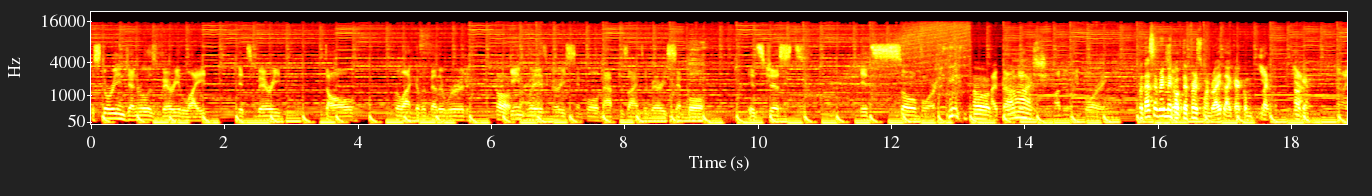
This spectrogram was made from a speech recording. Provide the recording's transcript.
The story in general is very light. It's very dull, for lack of a better word. Oh. Gameplay is very simple. Map designs are very simple. It's just, it's so boring. Oh I found gosh. it utterly boring. But that's a remake So- of the first one, right? Like a com- Yeah, like yeah. okay. And I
